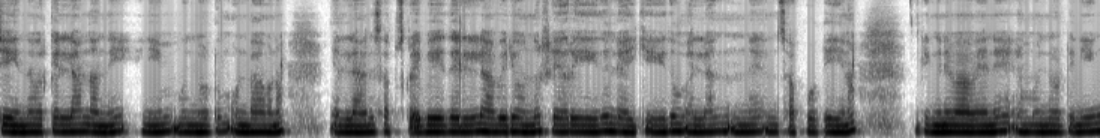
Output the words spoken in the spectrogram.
ചെയ്യുന്നവർക്കെല്ലാം നന്ദി. ഇനിയും മുന്നോട്ടും ഉണ്ടാവണം. എല്ലാവരും സബ്സ്ക്രൈബ് ചെയ്ത് എല്ലാവരും ഒന്ന് ഷെയർ ചെയ്തും ലൈക്ക് ചെയ്തും എല്ലാം സപ്പോർട്ട് ചെയ്യണം. ഇങ്ങനെ വാവേനെ മുന്നോട്ട് ഇനിയും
